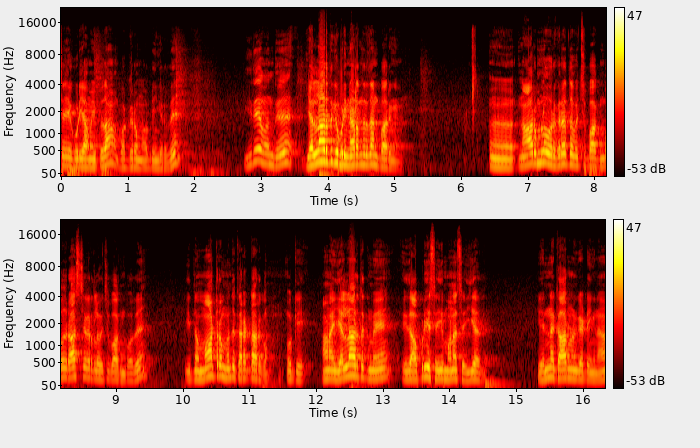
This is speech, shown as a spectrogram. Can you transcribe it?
செய்யக்கூடிய அமைப்பு தான் வக்ரம் அப்படிங்கிறது. இதே வந்து எல்லாத்துக்கும் இப்படி நடந்துருதான்னு பாருங்கள் நார்மலாக ஒரு கிரகத்தை வச்சு பார்க்கும்போது ராசிச்சக்கரத்தில் வச்சு பார்க்கும்போது இந்த மாற்றம் வந்து கரெக்டாக இருக்கும். ஓகே ஆனால் எல்லாத்துக்குமே இது அப்படியே செய்யுமானா செய்யாது. என்ன காரணம்னு கேட்டிங்கன்னா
